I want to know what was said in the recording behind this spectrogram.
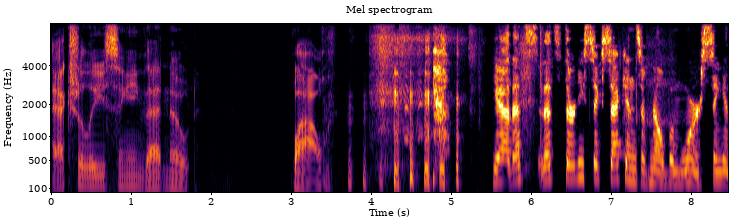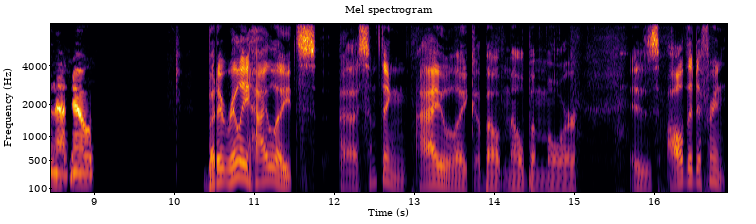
actually singing that note. Wow. yeah, that's that's 36 seconds of Melba Moore singing that note. But it really highlights uh, something I like about Melba Moore is all the different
